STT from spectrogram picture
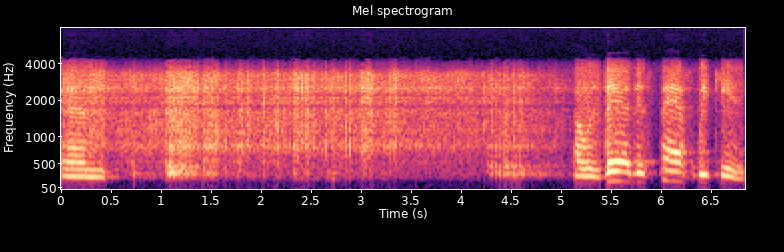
And I was there this past weekend.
